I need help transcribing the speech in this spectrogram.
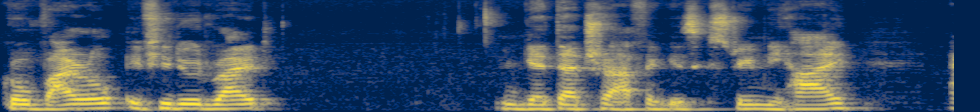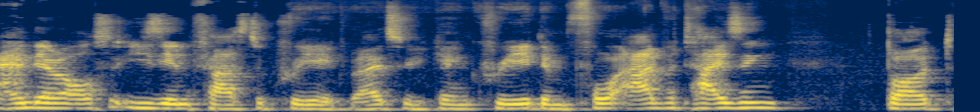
go viral if you do it right and get that traffic is extremely high. And they're also easy and fast to create, right? So you can create them for advertising but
